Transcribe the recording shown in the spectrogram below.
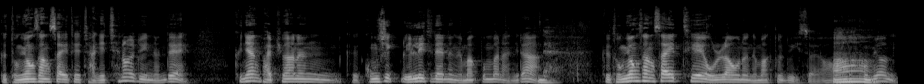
그 동영상 사이트에 자기 채널도 있는데 그냥 발표하는 그 공식 릴리즈되는 음악뿐만 아니라 네. 그 동영상 사이트에 올라오는 음악들도 있어요. 아. 보면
